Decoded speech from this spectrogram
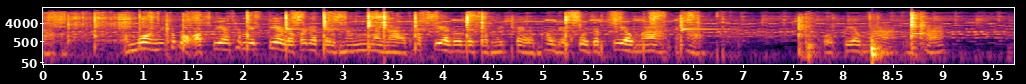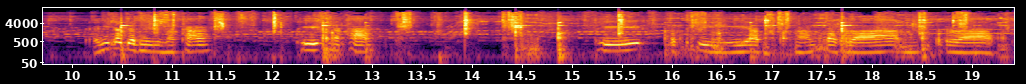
ตำมะม่วงนี่เขาบอกว่าเปรี้ยวถ้าไม่เปรี้ยวเราก็จะเติมน้ำมะนาวถ้าเปรี้ยวเราจะไม่เติมเพราะเดี๋ยวกลัวจะเปรี้ยวมากนะคะ โอเปรี้ยวมากนะคะ อันนี้ก็จะมีนะคะพริกนะคะพริกกระเทียมน้ำปลาปลารส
